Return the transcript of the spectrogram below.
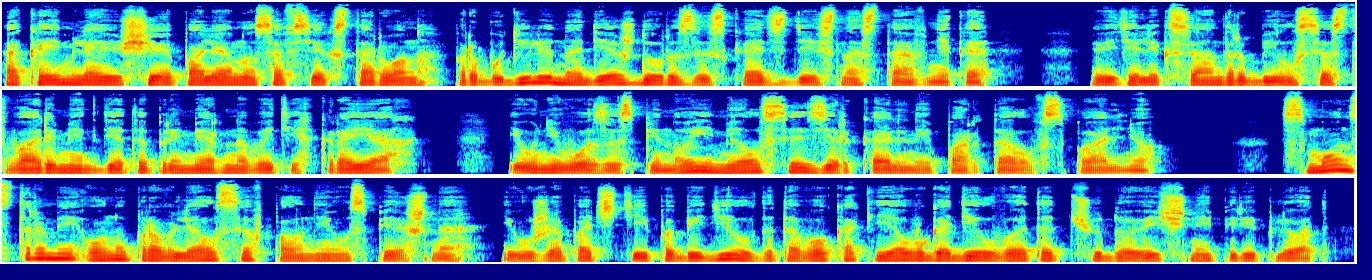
окаймляющая поляну со всех сторон, пробудили надежду разыскать здесь наставника. Ведь Александр бился с тварями где-то примерно в этих краях, и у него за спиной имелся зеркальный портал в спальню. С монстрами он управлялся вполне успешно и уже почти победил до того, как я угодил в этот чудовищный переплет –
